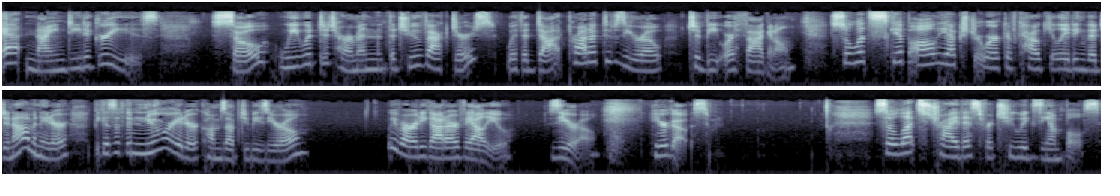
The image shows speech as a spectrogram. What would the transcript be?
At 90 degrees. So we would determine that the two vectors with a dot product of zero to be orthogonal. So let's skip all the extra work of calculating the denominator because if the numerator comes up to be zero, we've already got our value, zero. Here goes. So let's try this for two examples.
